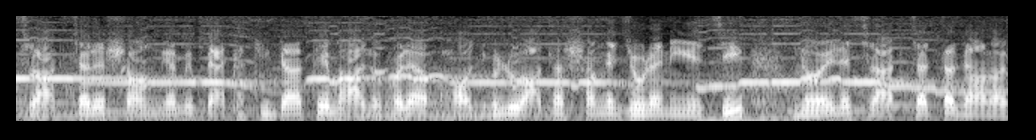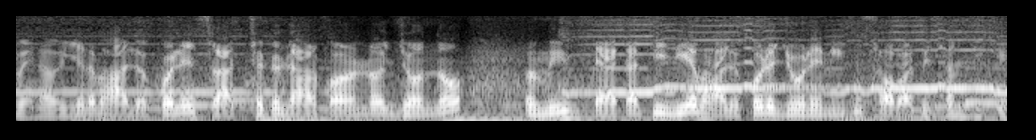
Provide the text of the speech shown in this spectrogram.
স্ট্রাকচারের সঙ্গে আমি প্যাকেটিংটাকে ভালো করে হজগুলো আঠার সঙ্গে জুড়ে নিয়েছি, নইলে স্ট্রাকচারটা দাঁড়াবে না। ওই জন্য ভালো করে স্ট্রাকচারটা দাঁড় করানোর জন্য আমি প্যাকাটি দিয়ে ভালো করে জুড়ে নিয়েছি সবার পেছন দিকে।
